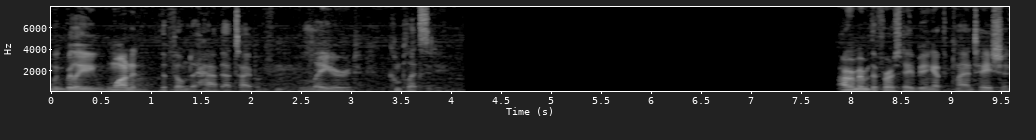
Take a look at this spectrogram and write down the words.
we really wanted the film to have that type of layered complexity. I remember the first day being at the plantation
